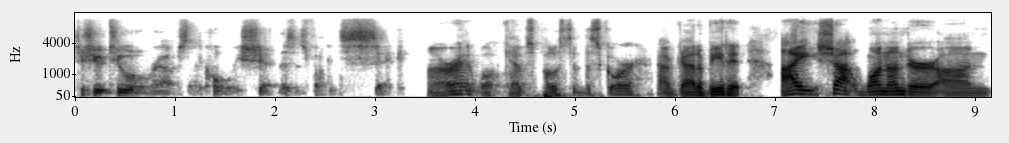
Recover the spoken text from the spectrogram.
to shoot two over, I was like, holy shit, this is fucking sick. All right well kev's posted the score. I've got to beat it. I shot one under on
